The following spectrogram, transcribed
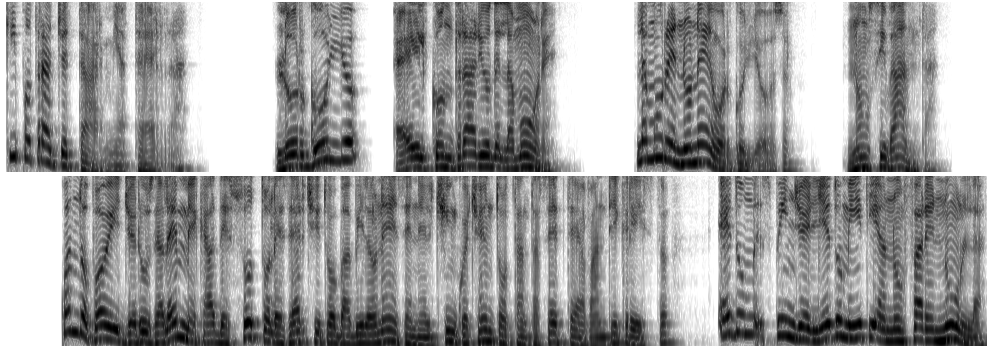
chi potrà gettarmi a terra? L'orgoglio è il contrario dell'amore. L'amore non è orgoglioso, non si vanta. Quando poi Gerusalemme cade sotto l'esercito babilonese nel 587 a.C., Edom spinge gli Edomiti a non fare nulla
